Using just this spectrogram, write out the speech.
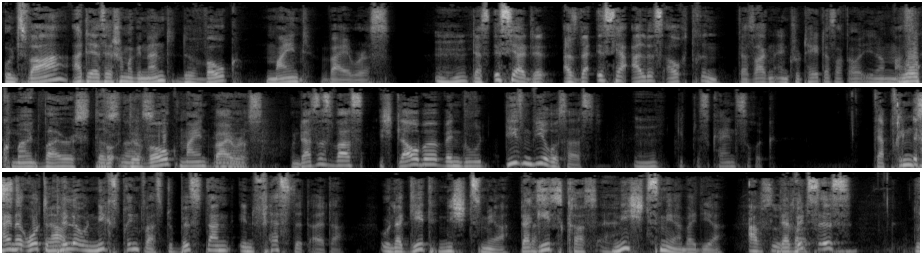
Und zwar hat er es ja schon mal genannt, The Vogue Mind Virus. Das ist ja, also da ist ja alles auch drin. Da sagen Andrew Tate, das sagt auch Elon Musk. Woke Mind Virus, das ist nice. The Vogue Mind Virus. Und das ist was, ich glaube, wenn du diesen Virus hast, gibt es keinen zurück. Da bringt Ist- keine rote ja. Pille und nix bringt was. Du bist dann infested, Alter. Und da geht nichts mehr. Da Das geht krass, ey. nichts mehr bei dir. Absolut Der krass. Witz ist, du,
